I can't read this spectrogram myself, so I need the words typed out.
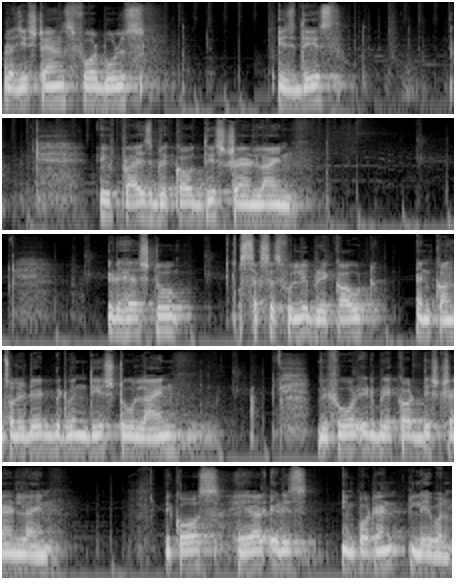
resistance for bulls is this. If price break out this trend line it has to successfully break out and consolidate between these two line before it break out this trend line. Because here it is important level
